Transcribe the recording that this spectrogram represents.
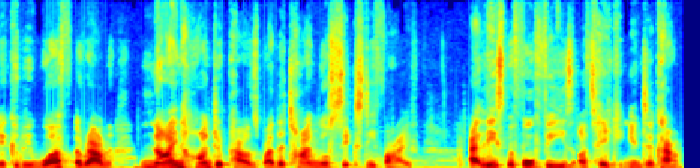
it could be worth around £900 by the time you're 65 at least before fees are taken into account.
